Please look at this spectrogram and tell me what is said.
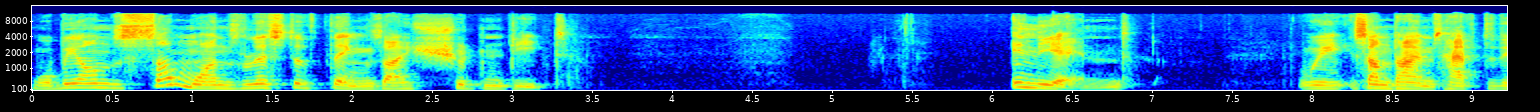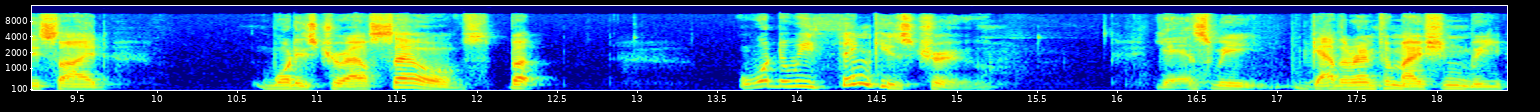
will be on someone's list of things I shouldn't eat. In the end, we sometimes have to decide what is true ourselves, but what do we think is true? Yes, we gather information, we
